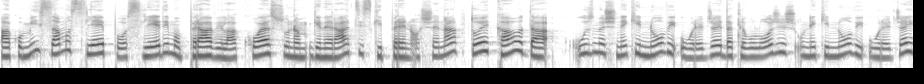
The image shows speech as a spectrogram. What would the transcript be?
ako mi samo slijepo slijedimo pravila koja su nam generacijski prenošena, to je kao da uzmeš neki novi uređaj, dakle uložiš u neki novi uređaj,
